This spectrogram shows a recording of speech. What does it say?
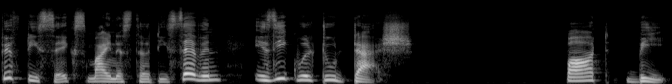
56 minus 37 is equal to dash. Part B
